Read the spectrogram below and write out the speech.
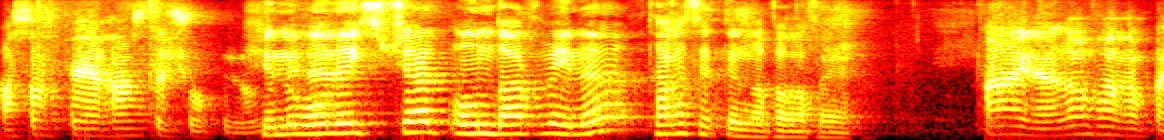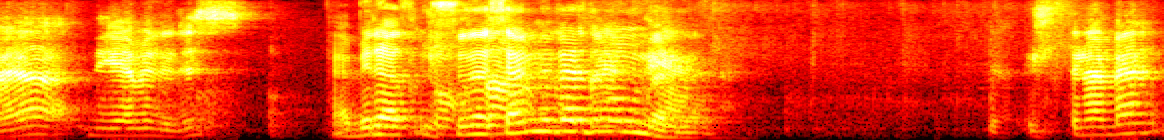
Asas PKS da çok iyi oluyor. Şimdi Bir de 10 X Chart 10 Darkwayn'a takas ettin kafa kafaya. Aynen kafa kafaya diyebiliriz. Ha, biraz Çok üstüne sen mi verdin onu mu verdin? Üstüne ben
